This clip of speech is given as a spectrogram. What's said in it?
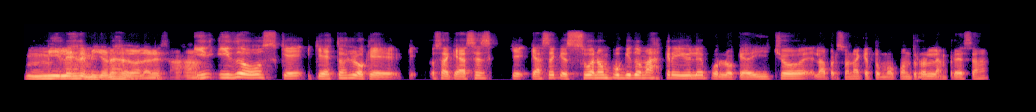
miles de millones de dólares. Y, dos, que, que, esto es lo que, o sea, que, hace, que, que, hace que suena un poquito más creíble por lo que ha dicho la persona que tomó control de la empresa,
